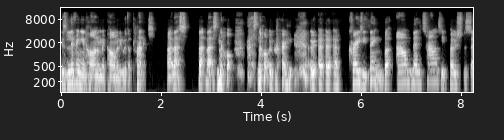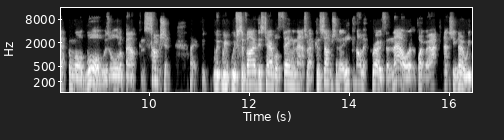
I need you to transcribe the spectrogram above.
is living in harmony, harmony with the planet. Like that's that that's not that's not a great a, a, crazy thing. But our mentality post the Second World War was all about consumption. Like we, we, we've survived this terrible thing, and that's about consumption and economic growth. And now we're at the point where actually, no, we,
